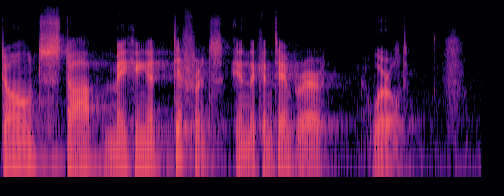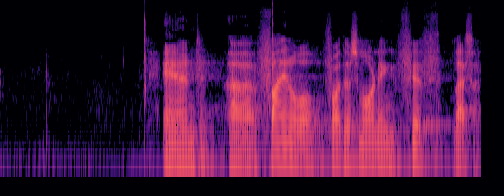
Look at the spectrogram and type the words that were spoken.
Don't stop making a difference in the contemporary world. And uh, final for this morning, fifth lesson.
